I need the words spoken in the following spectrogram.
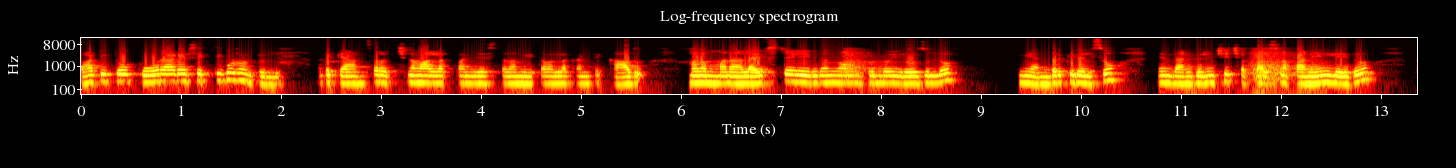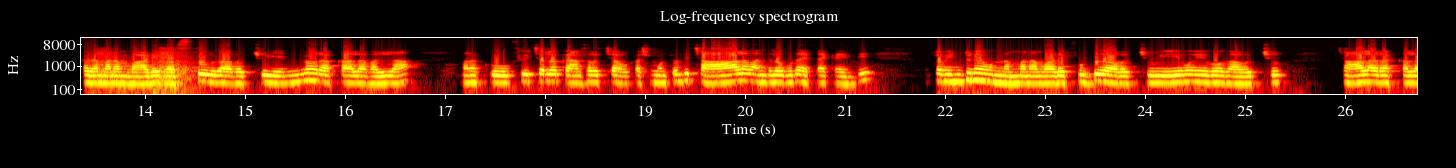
వాటితో పోరాడే శక్తి కూడా ఉంటుంది. అంటే క్యాన్సర్ వచ్చిన వాళ్ళకి పనిచేస్తుందా మిగతా వాళ్ళకంటే కాదు. మనం మన లైఫ్ స్టైల్ ఏ విధంగా ఉంటుందో ఈ రోజుల్లో మీ అందరికీ తెలుసు. నేను దాని గురించి చెప్పాల్సిన పనేం లేదు. కదా మనం వాడే వస్తువులు కావచ్చు ఎన్నో రకాల వల్ల మనకు ఫ్యూచర్లో క్యాన్సర్ వచ్చే అవకాశం ఉంటుంది. చాలా మందిలో కూడా అటాక్ అయింది. అట్లా వింటూనే ఉన్నాం. మనం వాడే ఫుడ్ కావచ్చు ఏవో ఏవో కావచ్చు చాలా రకాల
